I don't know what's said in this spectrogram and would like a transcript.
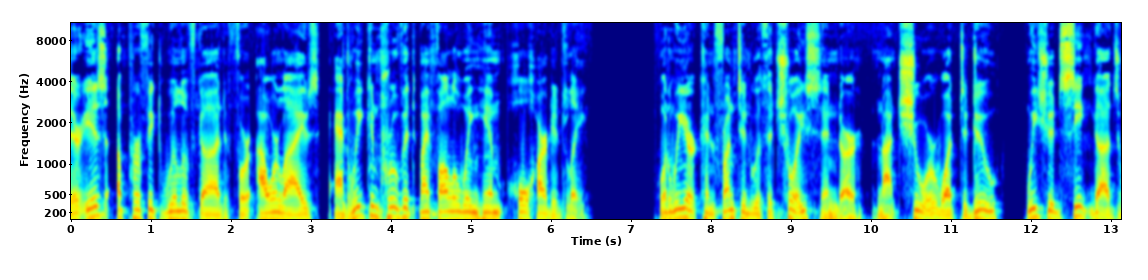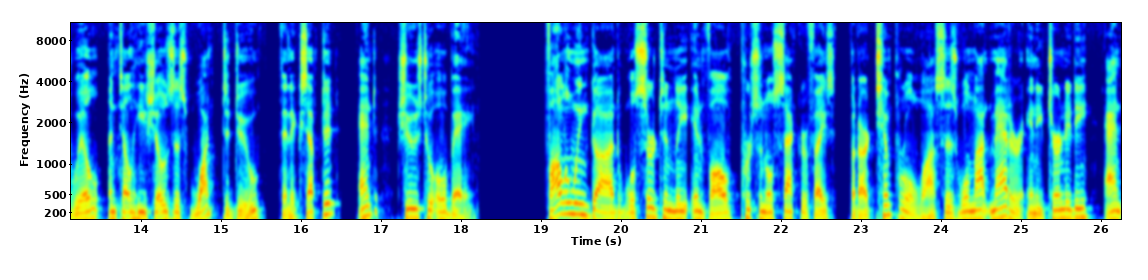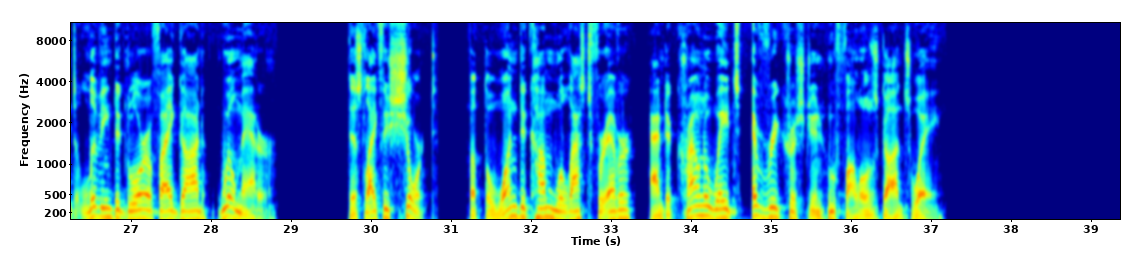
There is a perfect will of God for our lives, and we can prove it by following Him wholeheartedly. When we are confronted with a choice and are not sure what to do, we should seek God's will until He shows us what to do, then accept it and choose to obey. Following God will certainly involve personal sacrifice, but our temporal losses will not matter in eternity, and living to glorify God will matter. This life is short, but the one to come will last forever, and a crown awaits every Christian who follows God's way.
